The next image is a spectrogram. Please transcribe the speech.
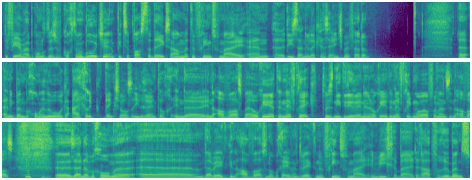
De firma heb ik ondertussen verkocht aan mijn broertje. En Pizza Pasta deed ik samen met een vriend van mij. En eh, die is daar nu lekker in zijn eentje mee verder. Eh, en ik ben begonnen in de horeca, eigenlijk denk ik zoals iedereen toch, in de, in de afwas bij Hogeert in Niftrik. Het was niet iedereen in Hogeert in Niftrik, maar wel veel mensen in de afwas. Zijn daar begonnen. Daar werkte ik in de afwas. En op een gegeven moment werkte een vriend van mij in Wiegen bij de Raap van Rubens.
